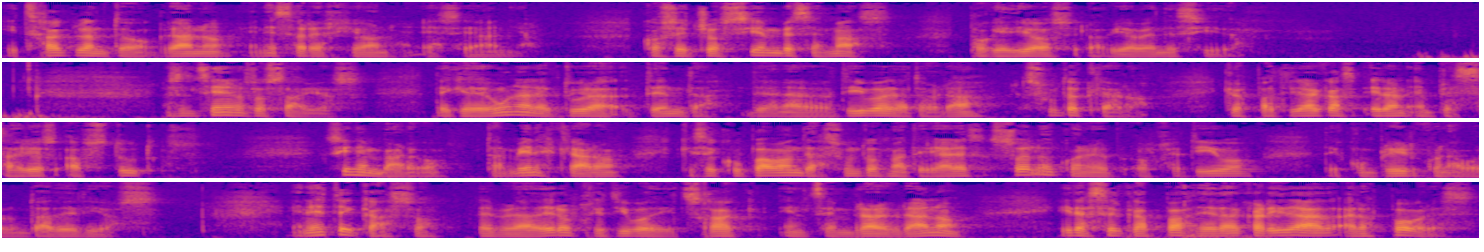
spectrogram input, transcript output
Yitzhak plantó grano en esa región ese año. Cosechó cien veces más, porque Dios lo había bendecido. Nos enseñan los sabios de que de una lectura atenta de la narrativa de la Torah resulta claro que los patriarcas eran empresarios astutos. Sin embargo, también es claro que se ocupaban de asuntos materiales solo con el objetivo de cumplir con la voluntad de Dios. En este caso, el verdadero objetivo de Yitzhak en sembrar grano era ser capaz de dar caridad a los pobres,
